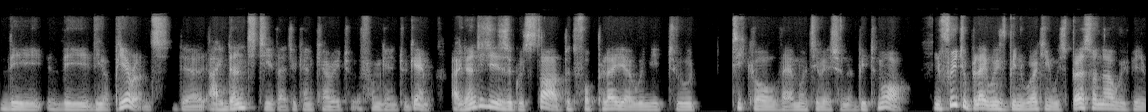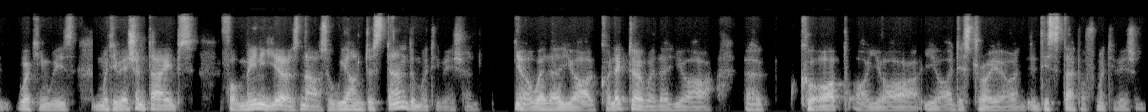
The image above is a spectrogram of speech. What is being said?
the the the appearance, the identity that you can carry to, from game to game? Identity is a good start, but for player, we need to tickle their motivation a bit more in free to play, we've been working with persona, we've been working with motivation types for many years now. So we understand the motivation. You know, whether you are a collector, whether you are a co-op or you are you are a destroyer, this type of motivation.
